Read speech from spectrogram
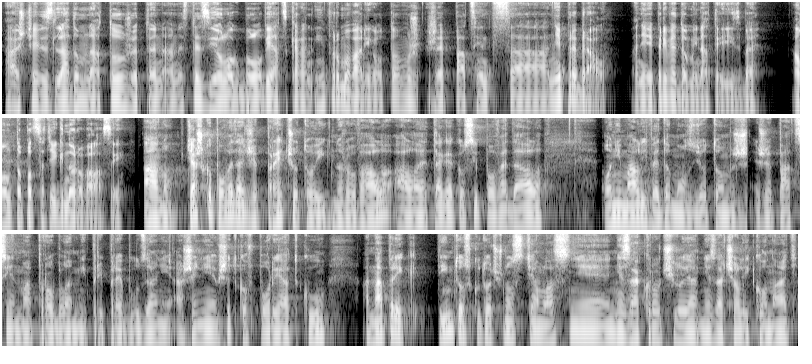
A ešte vzhľadom na to, že ten anesteziolog bol viackrát informovaný o tom, že pacient sa neprebral a nie je privedomý na tej izbe. A on to v podstate ignoroval asi. Áno, ťažko povedať, že prečo to ignoroval, ale tak ako si povedal, oni mali vedomosť o tom, že, pacient má problémy pri prebúdzaní a že nie je všetko v poriadku a napriek týmto skutočnostiam vlastne nezakročili a nezačali konať.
